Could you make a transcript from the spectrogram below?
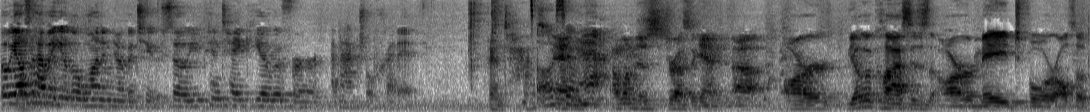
But we also have a yoga one and yoga two. So you can take yoga for an actual credit. Fantastic. Awesome. And Yeah. I want to just stress again, uh, our yoga classes are made for also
